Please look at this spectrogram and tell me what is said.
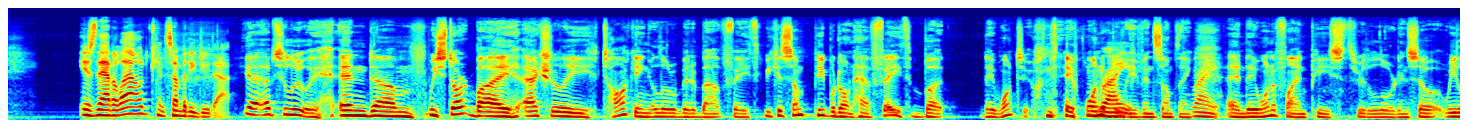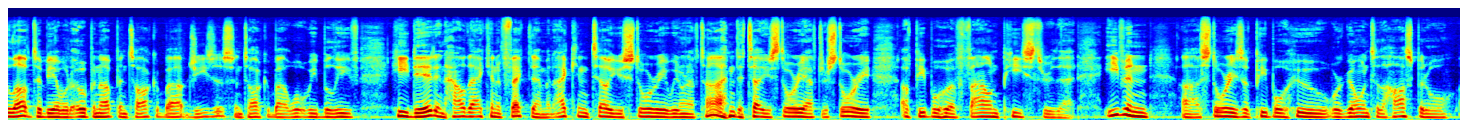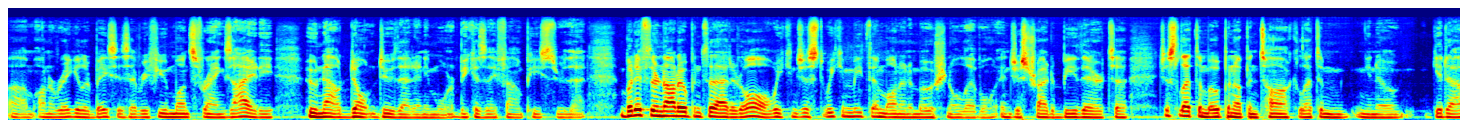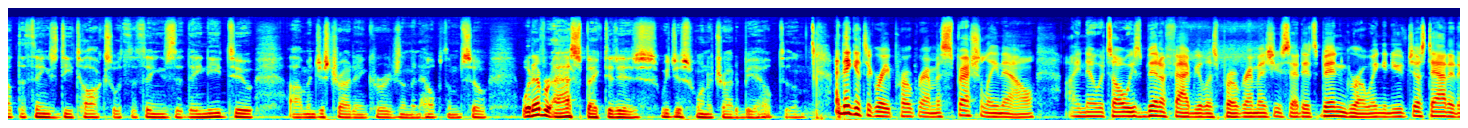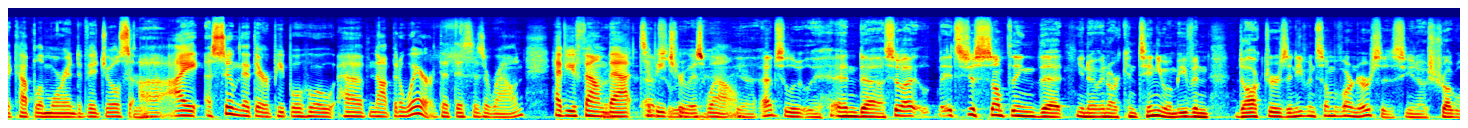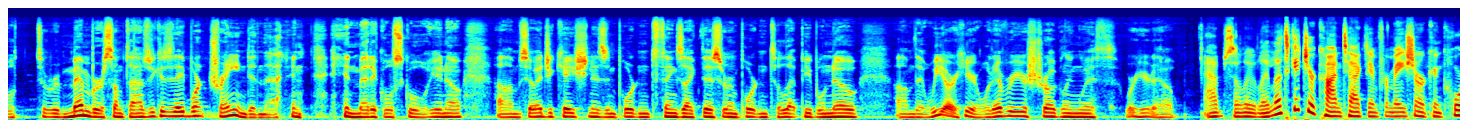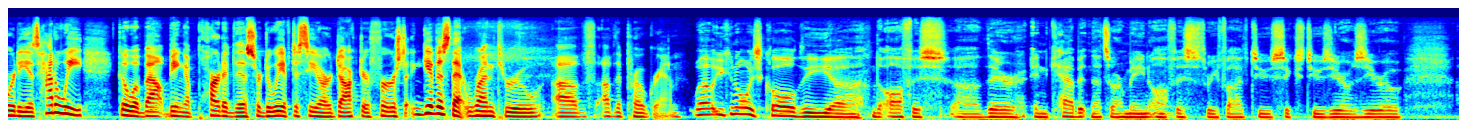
Is that allowed? Can somebody do that? Yeah, absolutely. And um, we start by actually talking a little bit about faith because some people don't have faith, but they want to. they want right. to believe in something. Right. And they want to find peace through the Lord. And so we love to be able to open up and talk about Jesus and talk about what we believe he did and how that can affect them. And I can tell you story, we don't have time to tell you story after story of people who have found peace through that. Even uh, stories of people who were going to the hospital um, on a regular basis every few months for anxiety who now don't do that anymore because they found peace through that. But if they're not open to that at all, we can just we can meet them on an emotional level and just try to be there to just let them open up and talk, let them, you know, get out the things, detox with the things that they need to, um, and just try to encourage them and help them. So, whatever aspect it is, we just want to try to be a help to them. I think it's a great program, especially now. I know it's always been a fabulous program. As you said, it's been growing, and you've just added a couple of more individuals. Sure. Uh, I assume that there are people who have not been aware that this is around. Have you found right. that to absolutely. be true as well? Yeah, absolutely. And uh, so I, it's just something that, you know, in our continuum, even doctors and even some of our nurses, you know, struggle to remember sometimes because they weren't trained in that in, in medical school, you know. Um, so education is important. Things like this are important to let people know um, that we are here. Whatever you're struggling with, we're here to help. Absolutely. Let's get your contact information or Concordia's. How do we go about being a part of this, or do we have to see our doctor first? Give us that run through of, of the program. Well, you can always call the uh, the office uh, there in Cabot. That's our main office, 352 6200.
